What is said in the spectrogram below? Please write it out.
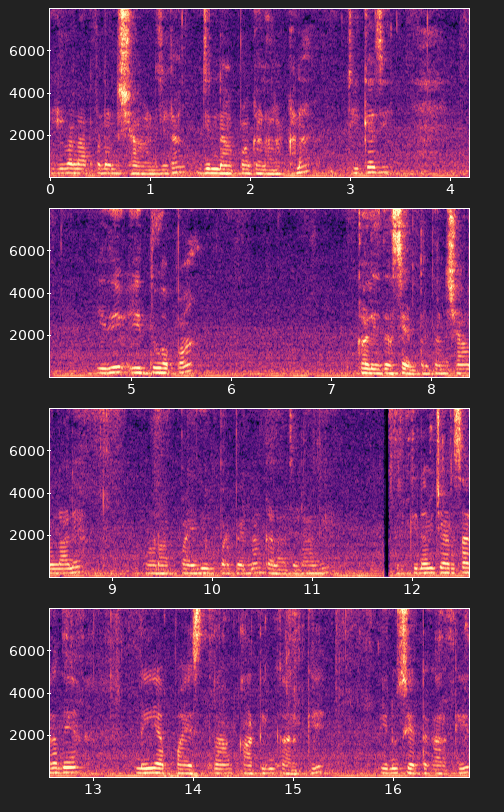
ਇਹ ਵਾਲਾ ਆਪਣਾ ਨਿਸ਼ਾਨ ਜਿਹੜਾ, ਜਿੰਨਾ ਆਪਾਂ ਗਲਾ ਰੱਖਣਾ, ਠੀਕ ਹੈ ਜੀ? ਇਹਦੇ ਇਦੋਂ ਆਪਾਂ ਗਲੇ ਦਾ ਸੈਂਟਰ ਦਾ ਨਿਸ਼ਾਨ ਲਾ ਲਿਆ। ਹੁਣ ਆਪਾਂ ਇਹਦੇ ਉੱਪਰ ਪਹਿਲਾਂ ਗਲਾ ਜੜਾਂਗੇ ਤਰੀਕੇ ਨਾਲ ਵੀ ਚੜ ਸਕਦੇ ਆ ਨਹੀਂ, ਆਪਾਂ ਇਸ ਤਰ੍ਹਾਂ ਕਟਿੰਗ ਕਰਕੇ ਇਹਨੂੰ ਸੈੱਟ ਕਰਕੇ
